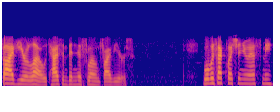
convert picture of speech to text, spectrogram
five-year low. It hasn't been this low in five years. What was that question you asked me?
